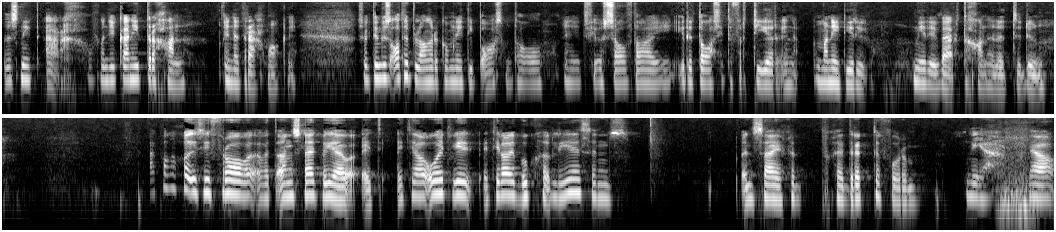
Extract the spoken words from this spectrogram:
dis nie erg want jy kan nie teruggaan en dit regmaak nie So ek dink dit is altyd belangrik om net die paas te haal en net vir jouself daai irritasie te verteer en maar net hierdie nie die werk te gaan en dit te doen. Ek wil gou ietsie vra wat aansluit by jou. Het het jy ooit weer het jy daai boek gelees in in sy gedrukte vorm? Nee. Ja,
